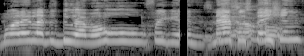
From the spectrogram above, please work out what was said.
Boy, they let this dude have a whole freaking NASA got station.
